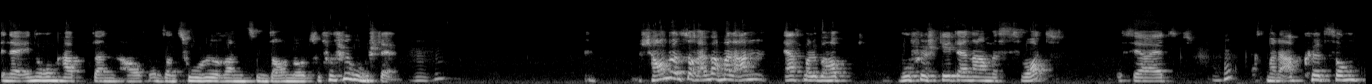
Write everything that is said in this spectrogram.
in Erinnerung habe, dann auch unseren Zuhörern zum Download zur Verfügung stellen. Mhm. Schauen wir uns doch einfach mal an, erstmal überhaupt, wofür steht der Name SWOT? Ist ja jetzt mhm. erstmal eine Abkürzung.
